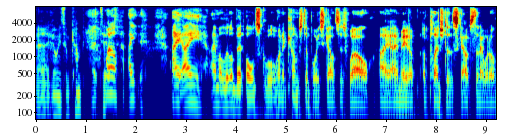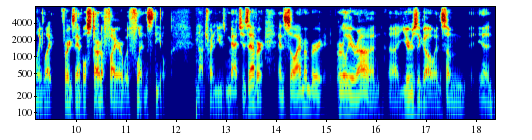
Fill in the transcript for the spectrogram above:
uh, knowing some camping uh, tips. Well, I, I, I, I'm a little bit old school when it comes to Boy Scouts as well. I, I made a, a pledge to the Scouts that I would only like, for example, start a fire with flint and steel not try to use matches ever. And so I remember earlier on, uh, years ago, in some in,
